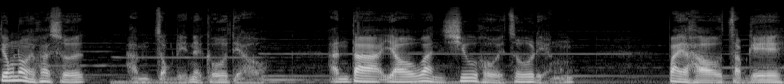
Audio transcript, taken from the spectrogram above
中路的法术和竹林的古调，安搭遥远守候的祖灵，拜候十个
